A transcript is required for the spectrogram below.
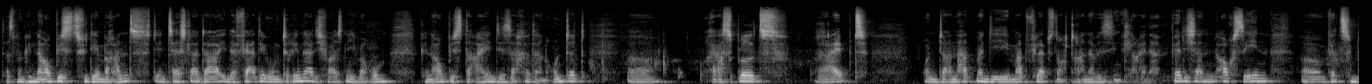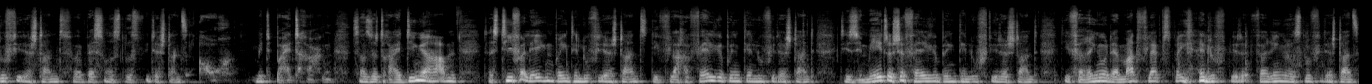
dass man genau bis zu dem Rand, den Tesla da in der Fertigung drin hat, ich weiß nicht warum, genau bis dahin die Sache dann runter äh, raspelt, reibt und dann hat man die Mudflaps noch dran, aber sie sind kleiner. Werde ich dann auch sehen, äh, wird zum Luftwiderstand, Verbesserung des Luftwiderstands auch mit beitragen. Das also drei Dinge haben. Das Tieferlegen bringt den Luftwiderstand, die flache Felge bringt den Luftwiderstand, die symmetrische Felge bringt den Luftwiderstand, die Verringerung der Mudflaps bringt die Verringerung des Luftwiderstands.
